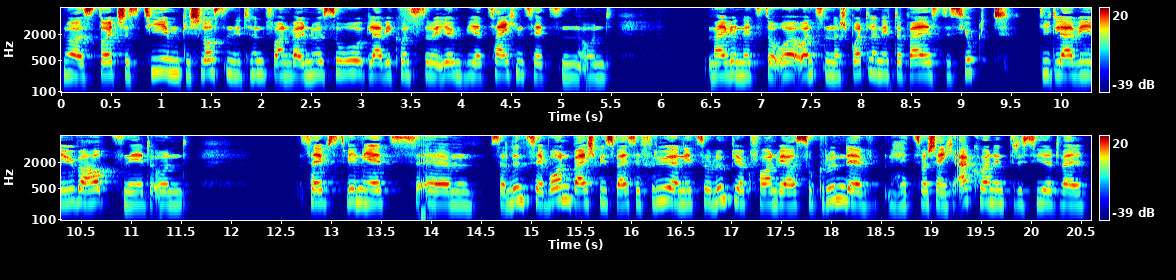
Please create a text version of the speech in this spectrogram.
nur als deutsches Team geschlossen nicht hinfahren, weil nur so, glaube ich, kannst du irgendwie ein Zeichen setzen. Und mal, wenn jetzt da ein einzelner Sportler nicht dabei ist, das juckt die, glaube ich, überhaupt nicht. Und selbst wenn jetzt ähm, so Lindsay Vonn beispielsweise früher nicht zur Olympia gefahren wäre, aus so Gründe, hätte es wahrscheinlich auch keinen interessiert, weil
